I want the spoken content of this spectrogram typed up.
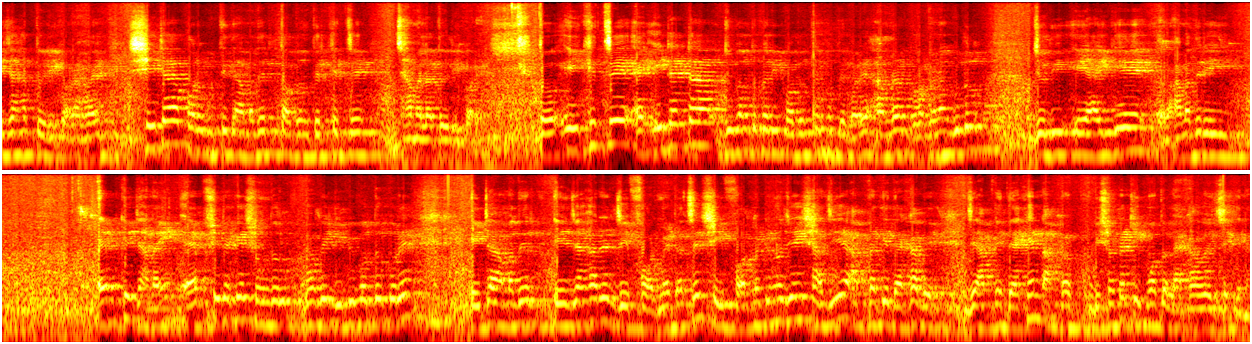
এজাহার তৈরি করা হয়, সেটা পরবর্তীতে আমাদের তদন্তের ক্ষেত্রে ঝামেলা তৈরি করে। তো এই ক্ষেত্রে এটা একটা যুগান্তকারী পদক্ষেপ হতে পারে। আমরা ঘটনাগুলো যদি এআই কে আমাদের এই অ্যাপকে জানাই, অ্যাপ সেটাকে সুন্দরভাবে লিপিবদ্ধ করে এটা আমাদের এজাহারের যে ফরম্যাট আছে, সেই ফরম্যাট অনুযায়ী সাজিয়ে আপনাকে দেখাবে যে আপনি দেখেন আপনার বিষয়টা ঠিকমতো লেখা হয়েছে কিনা।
